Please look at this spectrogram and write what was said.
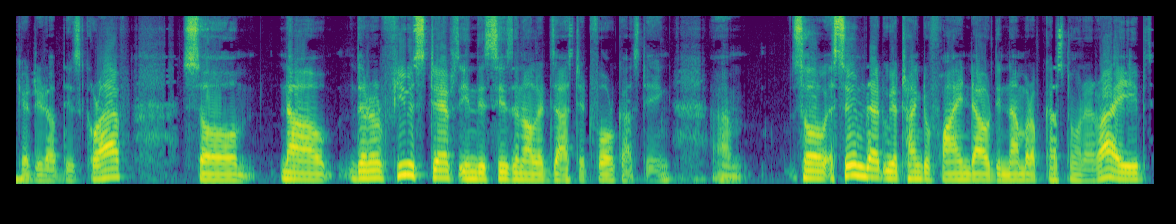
get rid of this graph. So now there are a few steps in the seasonal adjusted forecasting. Um, so assume that we are trying to find out the number of customer arrived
